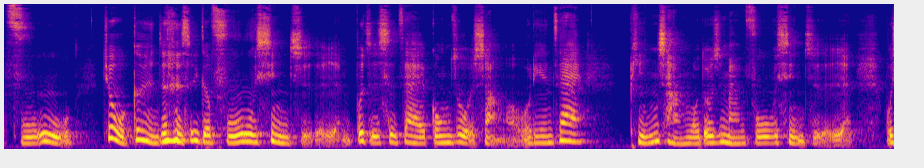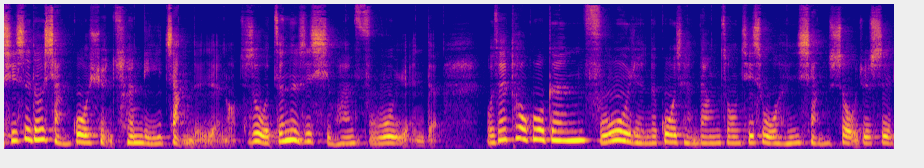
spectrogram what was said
服务，就我个人真的是一个服务性质的人，不只是在工作上哦，我连在平常我都是蛮服务性质的人。我其实都想过选村里长的人哦，就是我真的是喜欢服务人的。我在透过跟服务人的过程当中，其实我很享受，就是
